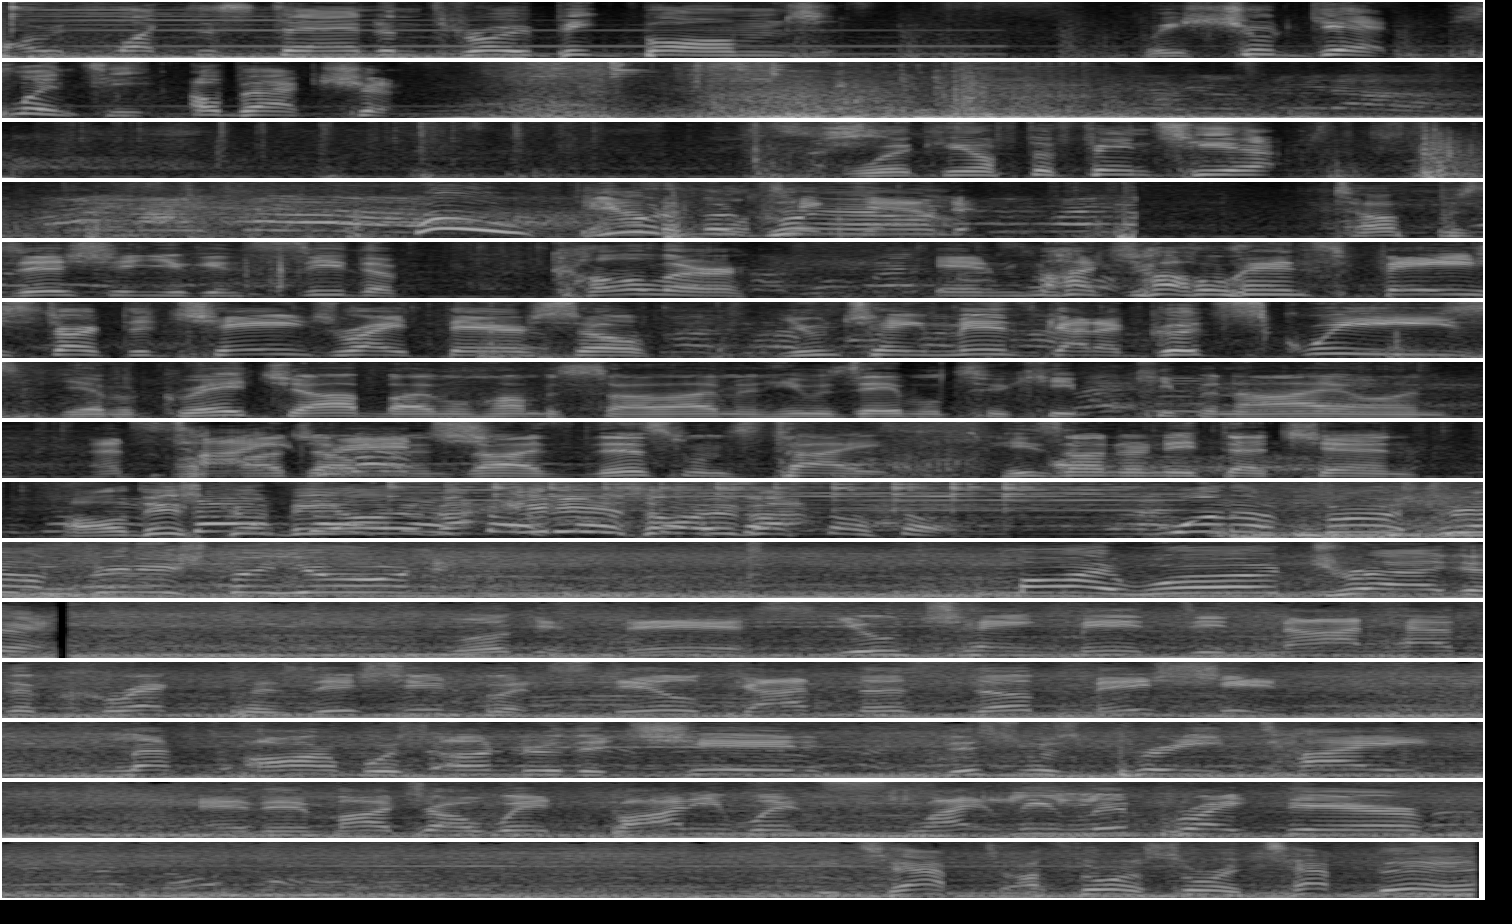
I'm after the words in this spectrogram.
Both like to stand and throw big bombs. We should get plenty of action. Working off the fence here. Woo! Beautiful takedown. Tough position. You can see the color in Ma Jiawen's face start to change right there. So Yoon Chang Min's got a good squeeze. Yeah, but great job by Muhammad Salam, and he was able to keep keep an eye on, That's on Ma tight, Jiawen's Rich. eyes. This one's tight. He's underneath that chin. Oh, this could be over. It is over. What a first round finish for Yoon. My word, Dragon. Look at this. Yoon Chang Min did not have the correct position, but still got the submission. Left arm was under the chin. This was pretty tight. And then Ma went, body went slightly limp right there. He tapped. I thought I saw a tap there.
